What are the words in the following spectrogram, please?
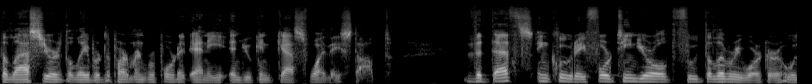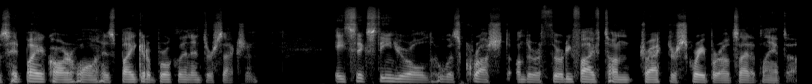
The last year the Labor Department reported any, and you can guess why they stopped. The deaths include a 14 year old food delivery worker who was hit by a car while on his bike at a Brooklyn intersection, a 16 year old who was crushed under a 35 ton tractor scraper outside Atlanta,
